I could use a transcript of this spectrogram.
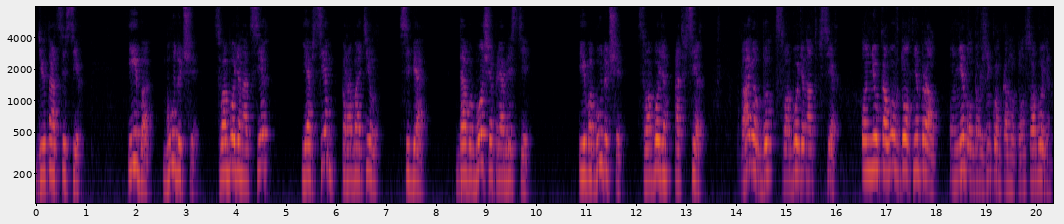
19 стих. «Ибо, будучи свободен от всех, я всем поработил себя, дабы больше приобрести. Ибо, будучи свободен от всех». Павел был свободен от всех. Он ни у кого в долг не брал. Он не был должником кому-то. Он свободен.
